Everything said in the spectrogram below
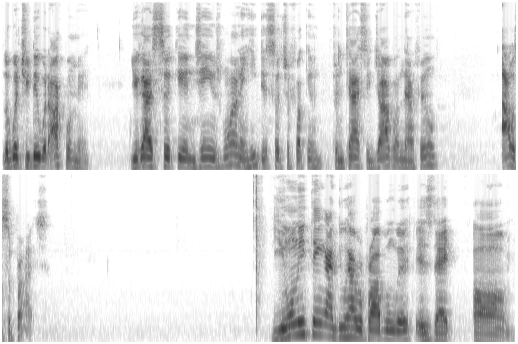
Look what you did with Aquaman. You guys took in James Wan and he did such a fucking fantastic job on that film. I was surprised. The only thing I do have a problem with is that um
